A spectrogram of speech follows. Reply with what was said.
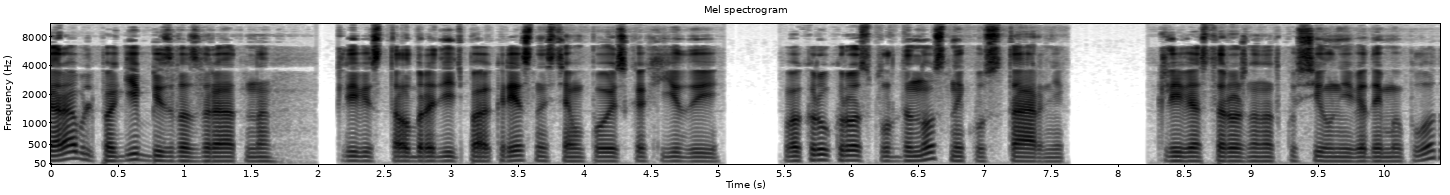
Корабль погиб безвозвратно. Кливи стал бродить по окрестностям в поисках еды. Вокруг рос плодоносный кустарник. Кливи осторожно надкусил неведомый плод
